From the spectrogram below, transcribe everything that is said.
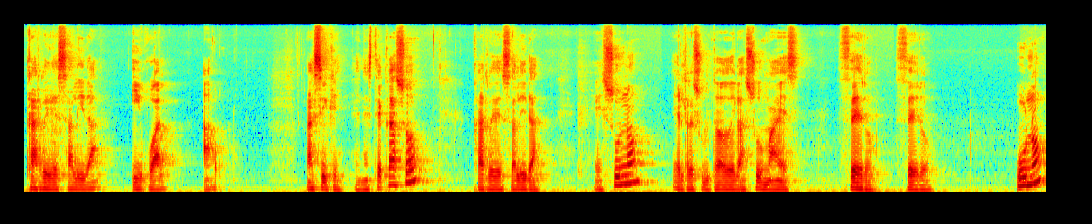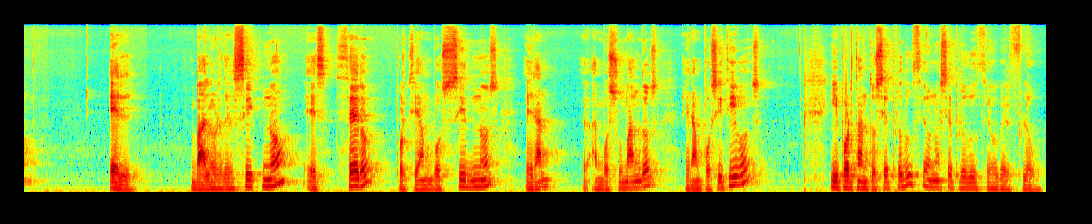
carry de salida igual a 1. Así que en este caso, carry de salida es 1, el resultado de la suma es 0, 0, 1, el valor del signo es 0 porque ambos signos eran, ambos sumandos eran positivos y por tanto se produce o no se produce overflow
